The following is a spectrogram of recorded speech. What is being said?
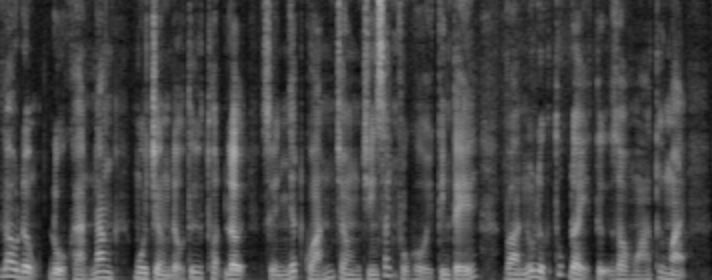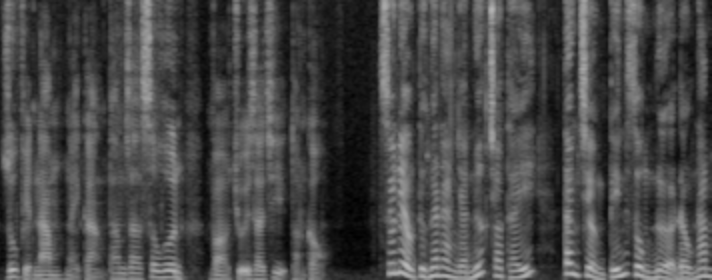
lao động đủ khả năng, môi trường đầu tư thuận lợi, sự nhất quán trong chính sách phục hồi kinh tế và nỗ lực thúc đẩy tự do hóa thương mại giúp Việt Nam ngày càng tham gia sâu hơn vào chuỗi giá trị toàn cầu. Số liệu từ Ngân hàng Nhà nước cho thấy tăng trưởng tín dụng nửa đầu năm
